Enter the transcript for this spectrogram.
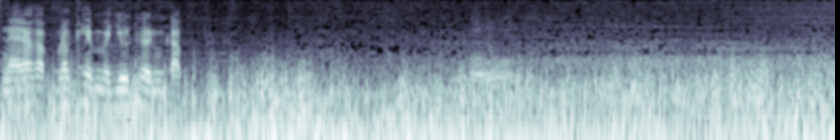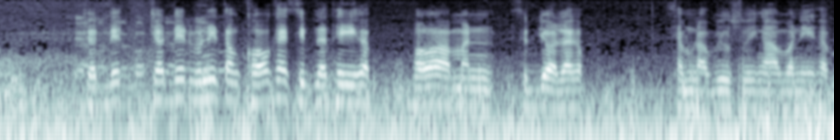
ไหนแล้วครับเราแค่มายูเทิร์นกับ โอ้ ช็อตเด็ดช็อตเด็ดวันนี้ต้องขอแค่สิบนาทีครับ เพราะว่ามันสุดยอดแล้วครับสำหรับวิวสวยงามวันนี้ครับ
